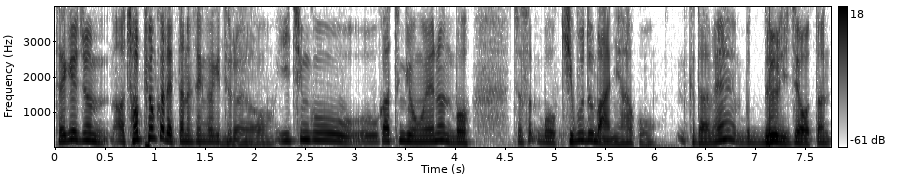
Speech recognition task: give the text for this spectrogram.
되게 좀 어, 저평가됐다는 생각이 들어요. 이 친구 같은 경우에는 뭐, 저, 서- 뭐 기부도 많이 하고 그 다음에 뭐 늘 이제 어떤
